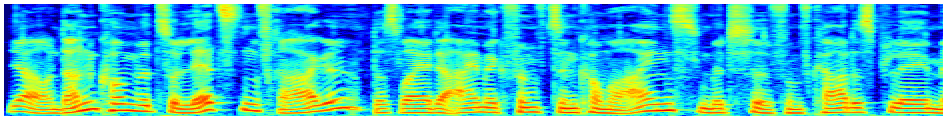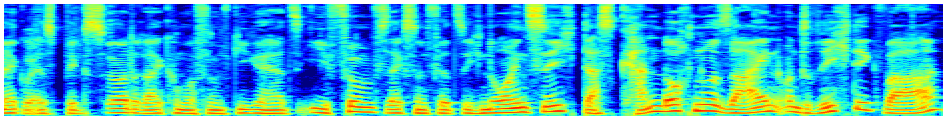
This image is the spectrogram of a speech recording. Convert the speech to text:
Ja, und dann kommen wir zur letzten Frage. Das war ja der iMac 15,1 mit 5K-Display, macOS Big Sur, 3,5 GHz, i5 4690. Das kann doch nur sein und richtig war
